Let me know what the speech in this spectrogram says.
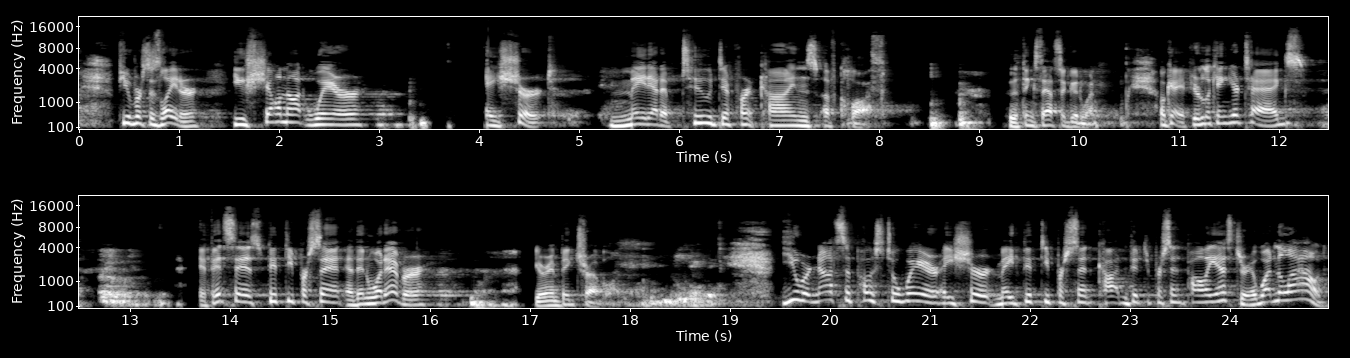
A few verses later, you shall not wear a shirt made out of two different kinds of cloth. Who thinks that's a good one? Okay, if you're looking at your tags, if it says 50% and then whatever, you're in big trouble. You were not supposed to wear a shirt made 50% cotton, 50% polyester. It wasn't allowed.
